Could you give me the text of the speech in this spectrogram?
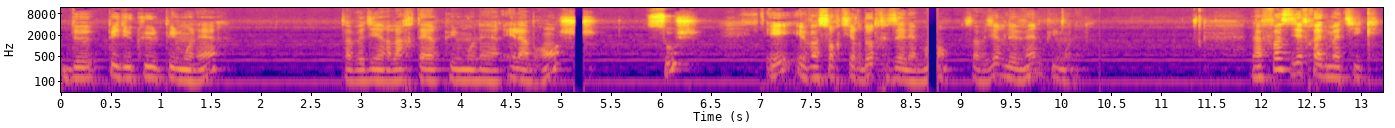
de pédicule pulmonaire. Ça veut dire l'artère pulmonaire et la branche, souche. Et il va sortir d'autres éléments, ça veut dire les veines pulmonaires. La face diaphragmatique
